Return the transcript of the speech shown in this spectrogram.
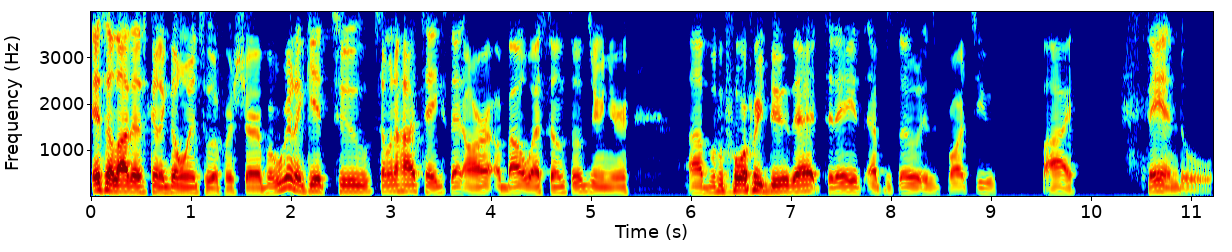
it's a lot that's going to go into it for sure. But we're going to get to some of the hot takes that are about Wes Unseld Jr. Uh, but before we do that, today's episode is brought to you by FanDuel.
